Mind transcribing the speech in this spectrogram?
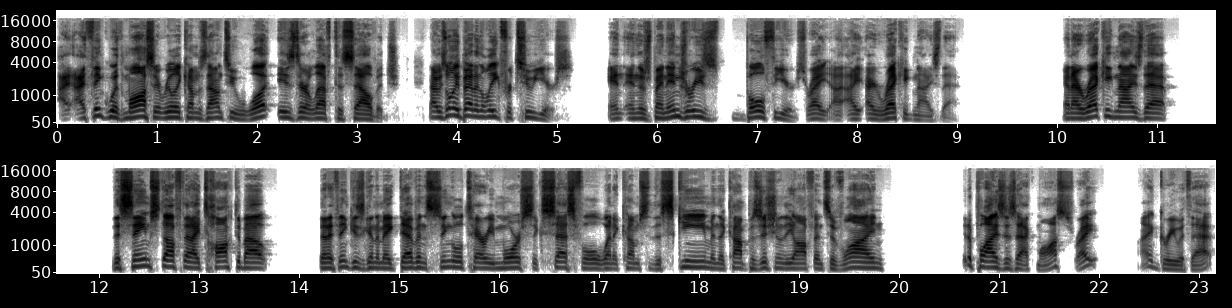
I, I, think with Moss, it really comes down to what is there left to salvage. Now he's only been in the league for two years, and and there's been injuries both years, right? I, I recognize that, and I recognize that the same stuff that I talked about that I think is going to make Devin Singletary more successful when it comes to the scheme and the composition of the offensive line. It applies to Zach Moss, right? I agree with that.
